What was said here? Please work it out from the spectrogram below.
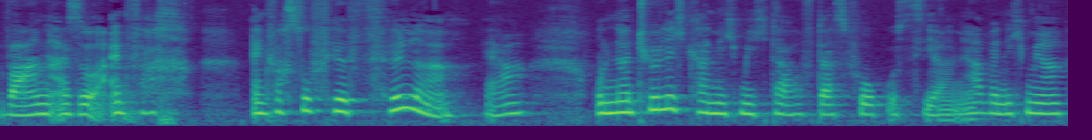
waren. Also einfach, einfach so viel Fülle, ja. Und natürlich kann ich mich da auf das fokussieren. Ja? Wenn, ich mir,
